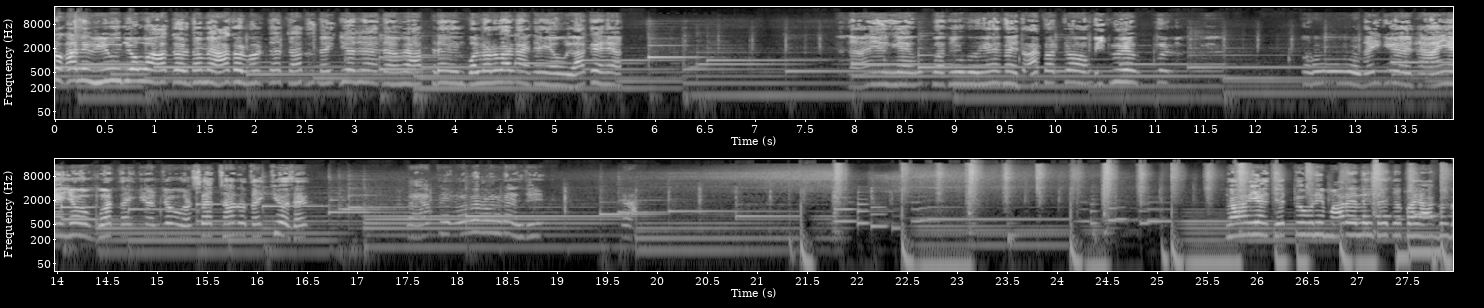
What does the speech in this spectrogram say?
મિત્રો, ખાલી વ્યૂ જોવો આગળ. તમે આગળ વરસાદ ચાલુ થઈ ગયો છે અને હવે આપણે બોલરવાના છે એવું લાગે છે. અને અહીંયા ગયા ઉપર એવું એ જેટલું મારે લઈ જાય કે ભાઈ આગળ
